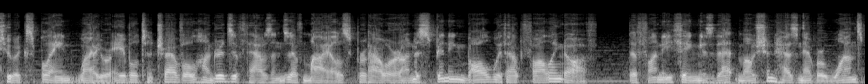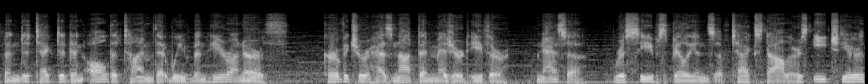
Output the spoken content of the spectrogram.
to explain why you're able to travel hundreds of thousands of miles per hour on a spinning ball without falling off. The funny thing is that motion has never once been detected in all the time that we've been here on Earth. Curvature has not been measured either. NASA receives billions of tax dollars each year,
